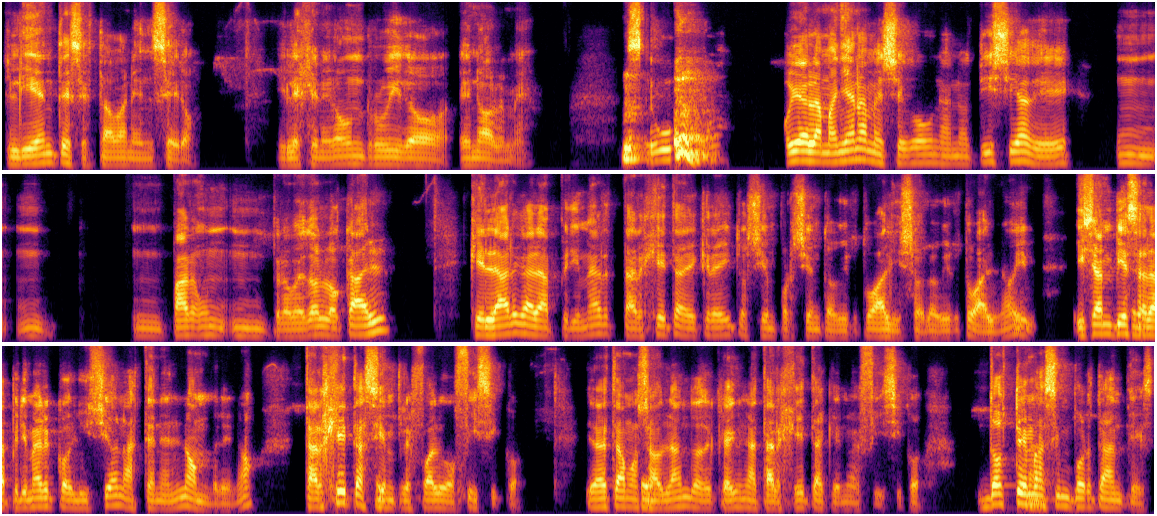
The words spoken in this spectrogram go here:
clientes estaban en cero y le generó un ruido enorme. Segundo, hoy a la mañana me llegó una noticia de un, un, proveedor local que larga la primera tarjeta de crédito 100% virtual y solo virtual, ¿no? Y, ya empieza la primera colisión hasta en el nombre, ¿no? Tarjeta siempre fue algo físico. Y ahora estamos hablando de que hay una tarjeta que no es físico. Dos temas importantes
